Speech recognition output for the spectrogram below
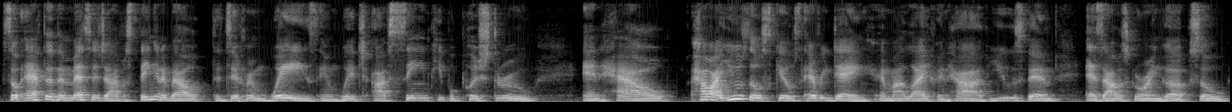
So after the message, I was thinking about the different ways in which I've seen people push through and how how I use those skills every day in my life and how I've used them as I was growing up. So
